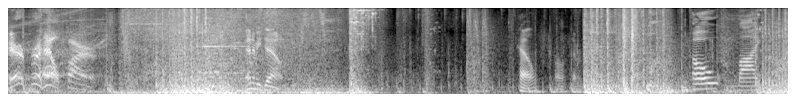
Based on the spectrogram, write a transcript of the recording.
Prepare for hellfire! Enemy down. Hell. Oh, never mind. Oh my god.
